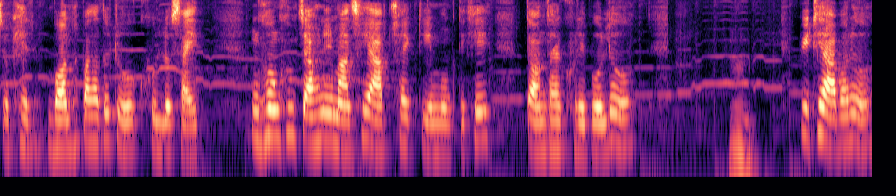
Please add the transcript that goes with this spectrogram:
চোখের বন্ধ পাতা দুটো খুলল সাইদ ঘুম ঘুম চাহনির মাঝে আবছা একটি মুখ দেখে তন্দার ঘুরে বলল হুম পিঠে আবারও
